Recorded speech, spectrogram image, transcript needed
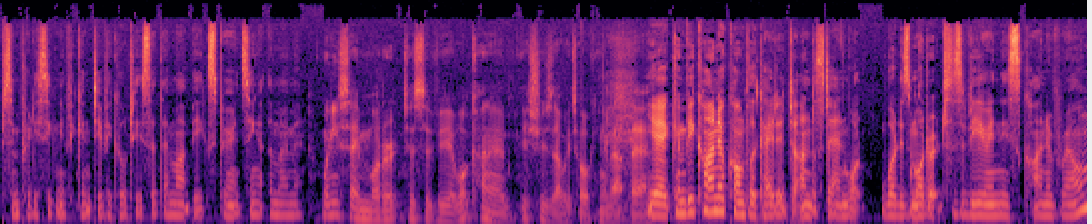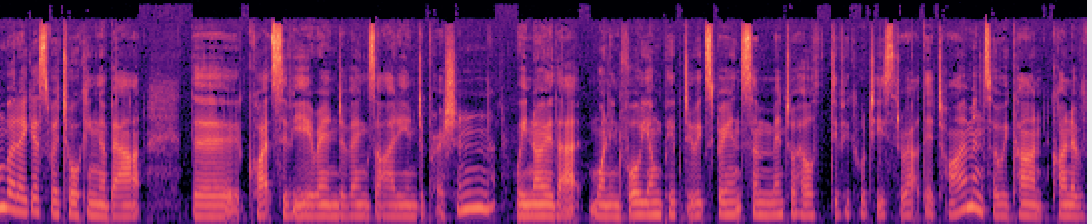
some pretty significant difficulties that they might be experiencing at the moment. When you say moderate to severe, what kind of issues are we talking about there? Yeah, it can be kind of complicated to understand what, what is moderate to severe in this kind of realm, but I guess we're talking about the quite severe end of anxiety and depression. We know that one in four young people do experience some mental health difficulties throughout their time, and so we can't kind of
